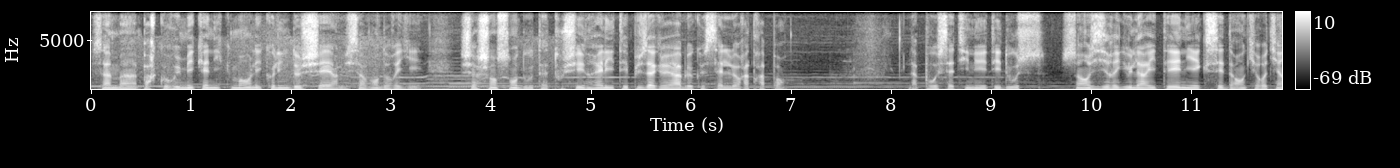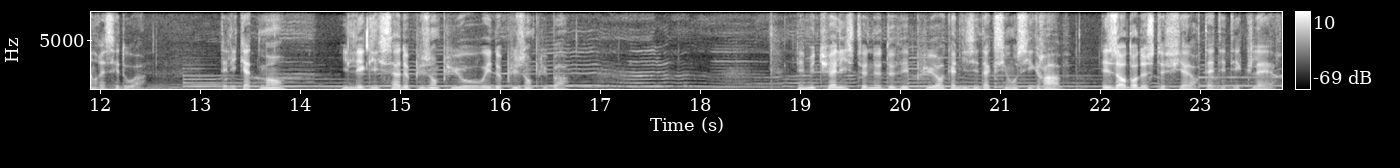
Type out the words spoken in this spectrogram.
Sa main parcourut mécaniquement les collines de chair lui servant d'oreiller, cherchant sans doute à toucher une réalité plus agréable que celle le rattrapant. La peau satinée était douce, sans irrégularité ni excédent qui retiendrait ses doigts. Délicatement, il les glissa de plus en plus haut et de plus en plus bas. Les mutualistes ne devaient plus organiser d'actions aussi graves. Les ordres de Stuffy à leur tête étaient clairs.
